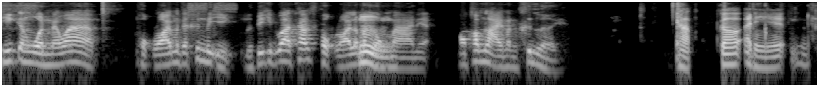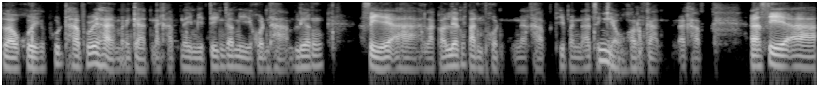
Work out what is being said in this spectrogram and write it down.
พี่กังวลไหมว่า 600 มันจะขึ้นไปอีก หรือพี่คิดว่าถ้า 600 แล้วมันอืมลงมาเนี่ยพอทอมไลน์มันขึ้นเลย ครับ ก็อันนี้เราคุยกับผู้ทางผู้บริหารเหมือนกันนะครับ ในมีตติ้งก็มีคนถามเรื่อง CAR แล้วก็เรื่องปันผลนะครับ ที่มันน่าจะอืมเกี่ยวข้องกันนะครับอ่า CAR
